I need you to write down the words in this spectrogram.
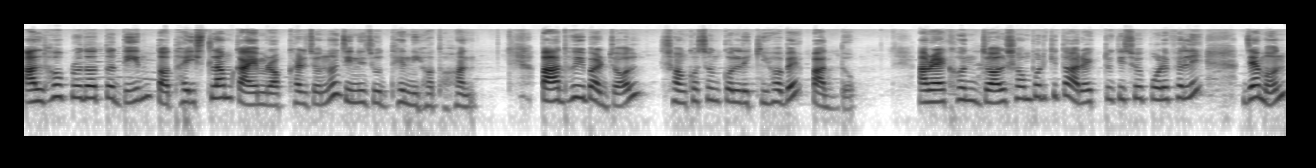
আল্লাহ প্রদত্ত দিন তথা ইসলাম কায়েম রক্ষার জন্য যিনি যুদ্ধে নিহত হন। পা ধুইবার জল, সংকোচন করলে কি হবে? পাদ্য। আমরা এখন জল সম্পর্কিত আরও একটু কিছু পড়ে ফেলি। যেমন,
